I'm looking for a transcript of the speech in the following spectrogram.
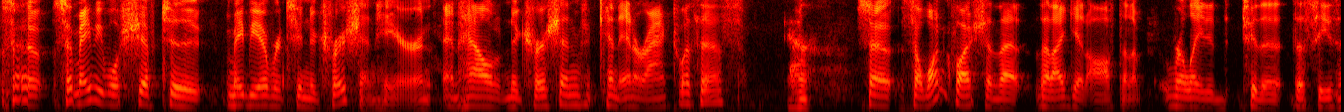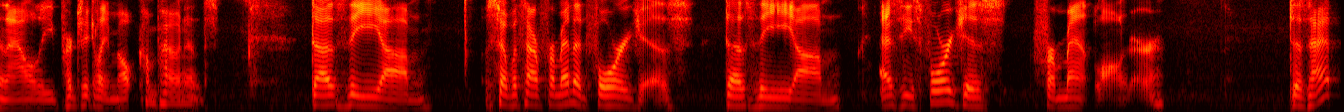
So so maybe we'll shift to maybe over to nutrition here and, and how nutrition can interact with this. Yeah. So, so one question that that I get often related to the the seasonality, particularly milk components, does the um, so with our fermented forages, does the um, as these forages ferment longer, does that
